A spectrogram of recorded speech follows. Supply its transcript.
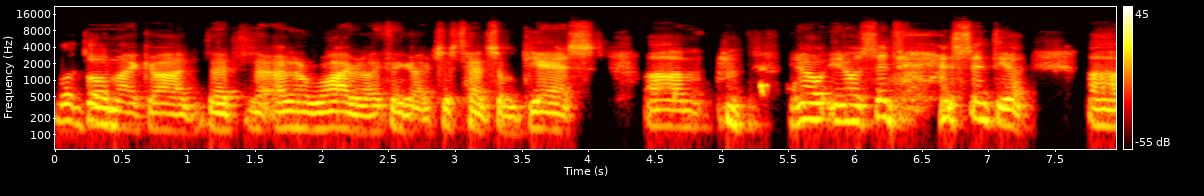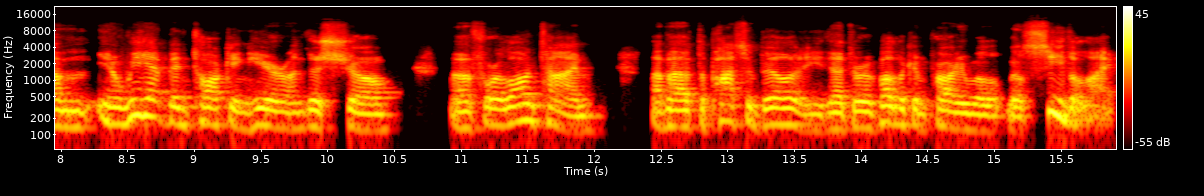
will get Oh my God, that, I don't know why, but I think I just had some gas. Um, you know, you know, Cynthia, Cynthia, um, you know, we have been talking here on this show uh, for a long time about the possibility that the Republican Party will, will see the light.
